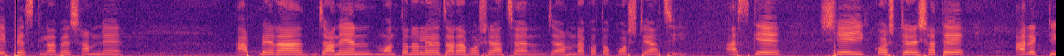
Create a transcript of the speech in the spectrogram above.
এই প্রেস ক্লাবের সামনে আপনারা জানেন, মন্ত্রণালয়ে যারা বসে আছেন, যে আমরা কত কষ্টে আছি। আজকে সেই কষ্টের সাথে আরেকটি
